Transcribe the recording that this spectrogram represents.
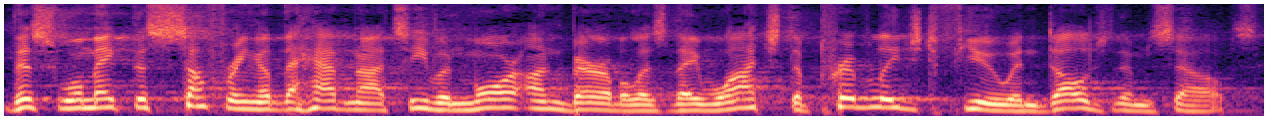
This will make the suffering of the have nots even more unbearable as they watch the privileged few indulge themselves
